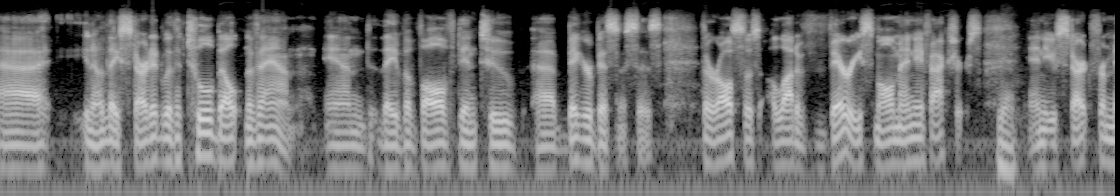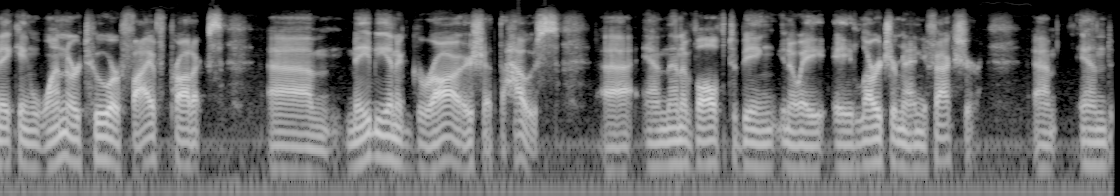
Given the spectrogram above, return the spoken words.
Uh, you know, they started with a tool belt and a van, and they've evolved into uh, bigger businesses. There are also a lot of very small manufacturers, Yeah. and you start from making one or two or five products, um, maybe in a garage at the house, uh, and then evolve to being, you know, a, a larger manufacturer. Um, and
